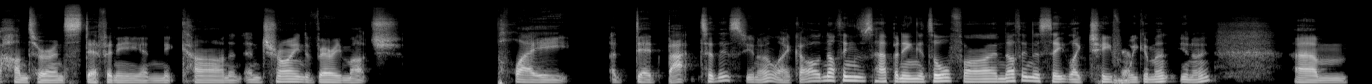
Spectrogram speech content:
Hunter and Stephanie and Nick Khan, and, and trying to very much play a dead bat to this. You know, like oh, nothing's happening. It's all fine. Nothing to see. Like Chief Yeah. Wiggerman, you know. Um,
